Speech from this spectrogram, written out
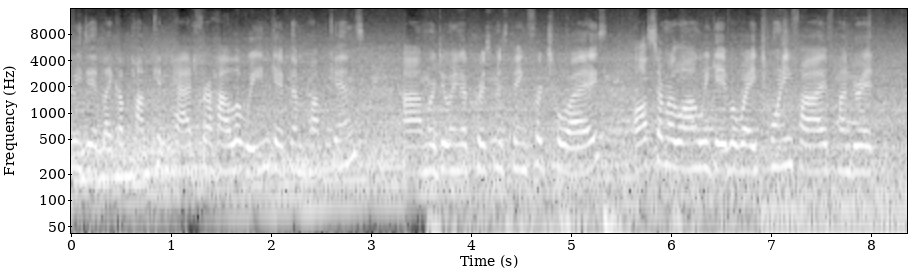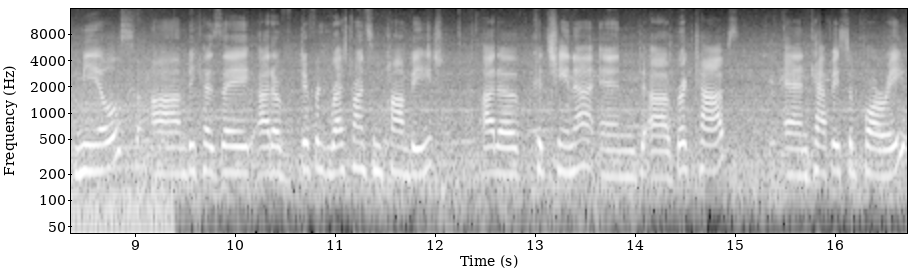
We did like a pumpkin patch for Halloween, gave them pumpkins. Um, we're doing a Christmas thing for toys. All summer long, we gave away 2,500 meals um, because they, out of different restaurants in Palm Beach, out of Cucina and uh, Bricktops and Cafe Sapori.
